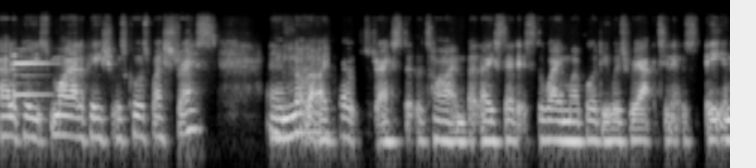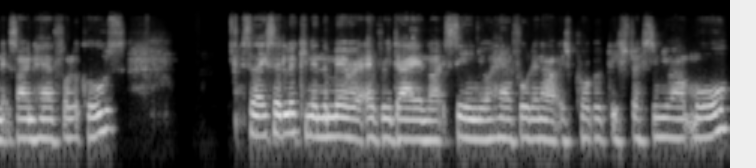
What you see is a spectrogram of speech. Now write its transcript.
alopecia. My alopecia was caused by stress, and um, okay. not that I felt stressed at the time, but they said it's the way my body was reacting. It was eating its own hair follicles. So they said looking in the mirror every day and like seeing your hair falling out is probably stressing you out more.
